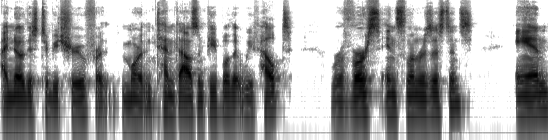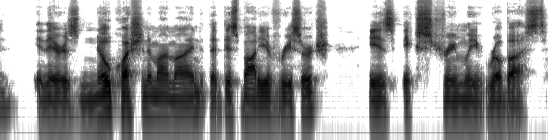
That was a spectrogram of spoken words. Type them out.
I know this to be true for more than 10,000 people that we've helped reverse insulin resistance. And there is no question in my mind that this body of research is extremely robust.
